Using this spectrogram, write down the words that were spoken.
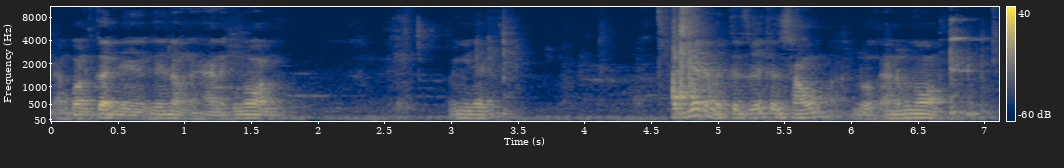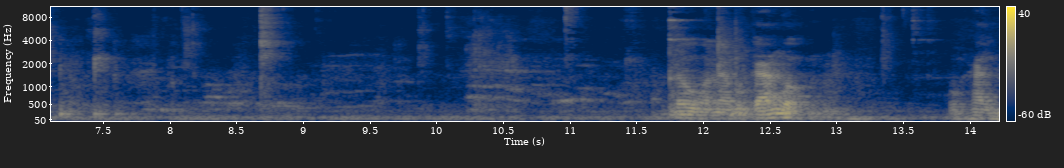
làm con cân thì cái lòng này ăn là không ngon. Như đây? Không biết là phải cân rưỡi, cân sáu, luộc ăn nó ngon. Đâu còn là một cá một một hành.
